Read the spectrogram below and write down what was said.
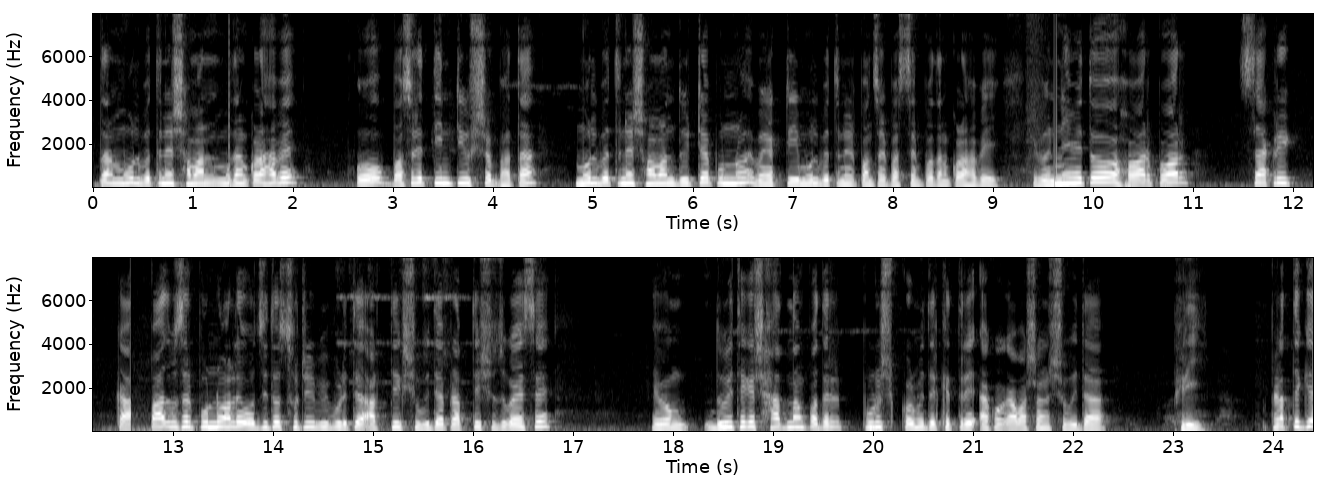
প্রধান মূল বেতনের সমান প্রদান করা হবে ও বছরে তিনটি উৎসব ভাতা, মূল বেতনের সমান দুইটা পূর্ণ এবং একটি মূল বেতনের পঞ্চাশ পার্সেন্ট প্রদান করা হবে এবং নিয়মিত হওয়ার পর চাকরি পাঁচ বছর পূর্ণ হলে অর্জিত ছুটির বিপরীতে আর্থিক সুবিধা প্রাপ্তির সুযোগ আছে এবং দুই থেকে সাত নং পদের পুরুষ কর্মীদের ক্ষেত্রে একক আবাসন সুবিধা ফ্রি। প্রার্থীকে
